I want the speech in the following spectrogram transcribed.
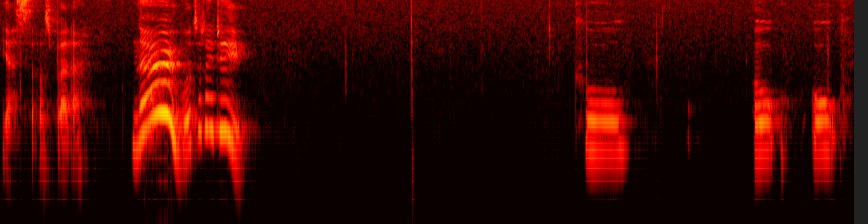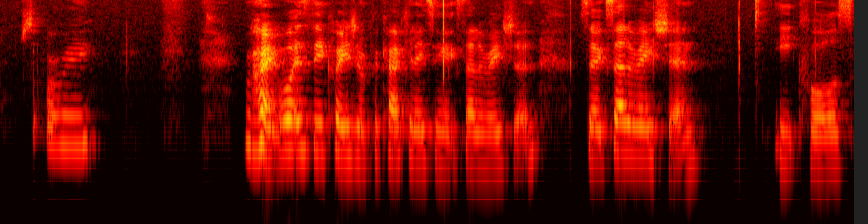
Yes that was better no what did I do cool oh oh sorry right what is the equation for calculating acceleration so acceleration equals,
